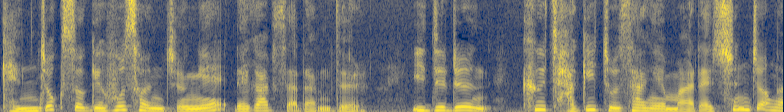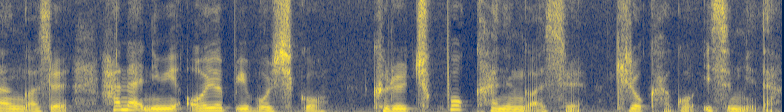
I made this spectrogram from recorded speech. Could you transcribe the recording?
겐족 속의 후손 중에 레갑 사람들 이들은 그 자기 조상의 말에 순정한 것을 하나님이 어여삐 보시고 그를 축복하는 것을 기록하고 있습니다.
